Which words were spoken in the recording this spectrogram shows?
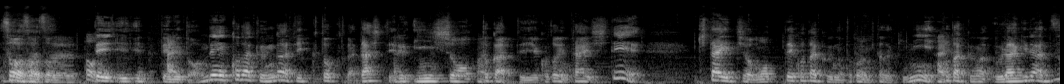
そうそうそう。ずって言ってると、でコダ君が TikTok とか出してる印象とかっていうことに対して、期待値を持ってコタ君のところに来た時に、はい。コタ君は裏切らず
